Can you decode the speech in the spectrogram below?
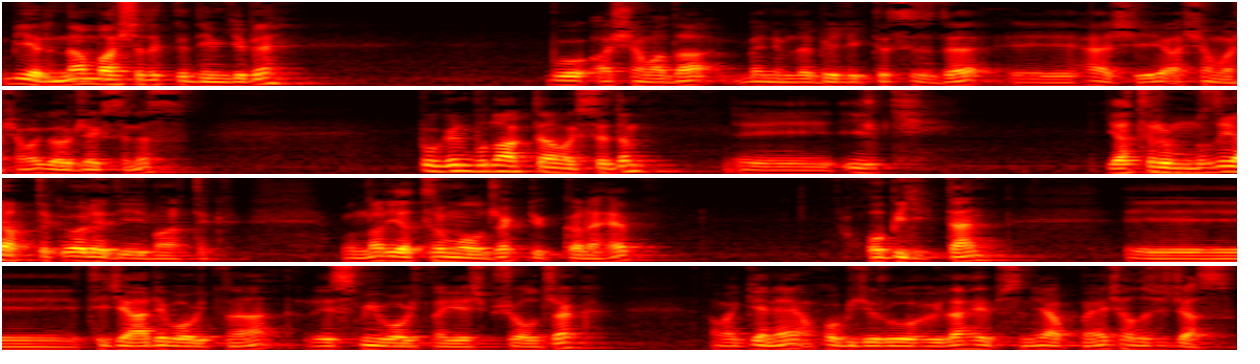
bir yerinden başladık dediğim gibi. Bu aşamada benimle birlikte siz de e, her şeyi aşama aşama göreceksiniz. Bugün bunu aktarmak istedim. E, ilk yatırımımızı yaptık öyle diyeyim artık. Bunlar yatırım olacak dükkana hep. Hobilikten e, ticari boyutuna, resmi boyutuna geçmiş olacak. Ama gene hobici ruhuyla hepsini yapmaya çalışacağız.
